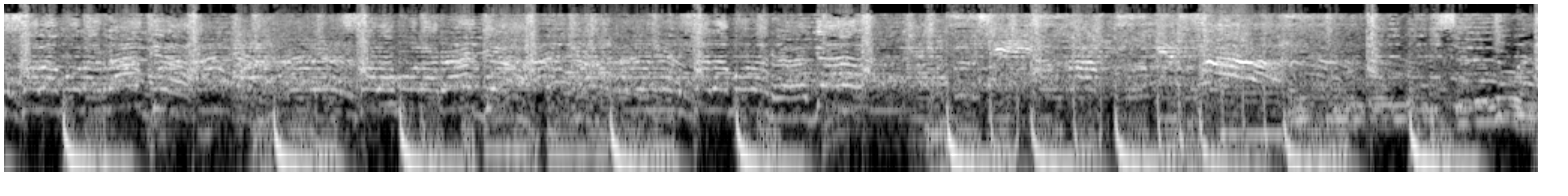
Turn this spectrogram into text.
Salam olahraga. Salam olahraga. Salam olahraga. Bersih apa Semua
